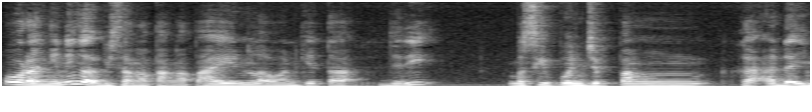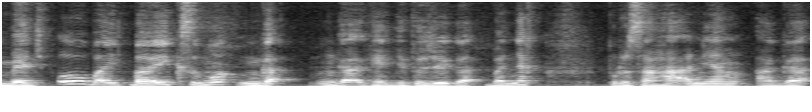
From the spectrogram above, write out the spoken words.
"Oh, orang ini nggak bisa ngapa-ngapain lawan kita. Jadi meskipun Jepang ada image oh baik-baik semua nggak nggak kayak gitu juga. Banyak perusahaan yang agak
